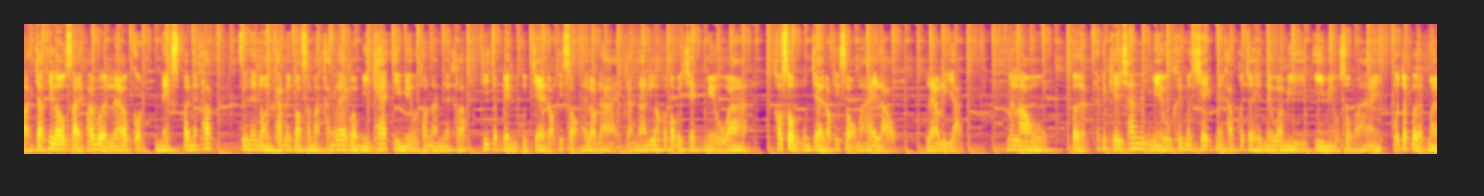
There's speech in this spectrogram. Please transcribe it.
หลังจากที่เราใส่พาสเวิร์ดแล้วกด next ไปนะครับ ซึ่งแน่นอนครับในตอนสมัครครั้งแรกเรามีแค่อีเมลเท่านั้นนะครับ ที่จะเป็นกุญแจดอกที่ 2 ให้เราได้ ดังนั้นเราก็ต้องไปเช็คเมลว่าเขาส่งกุญแจดอกที่ 2 มาให้เราแล้วหรือยัง เมื่อเราเปิดแอปพลิเคชันเมลขึ้นมาเช็คนะครับ ก็จะเห็นได้ว่ามีอีเมลส่งมาให้ ก็จะเปิดมา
